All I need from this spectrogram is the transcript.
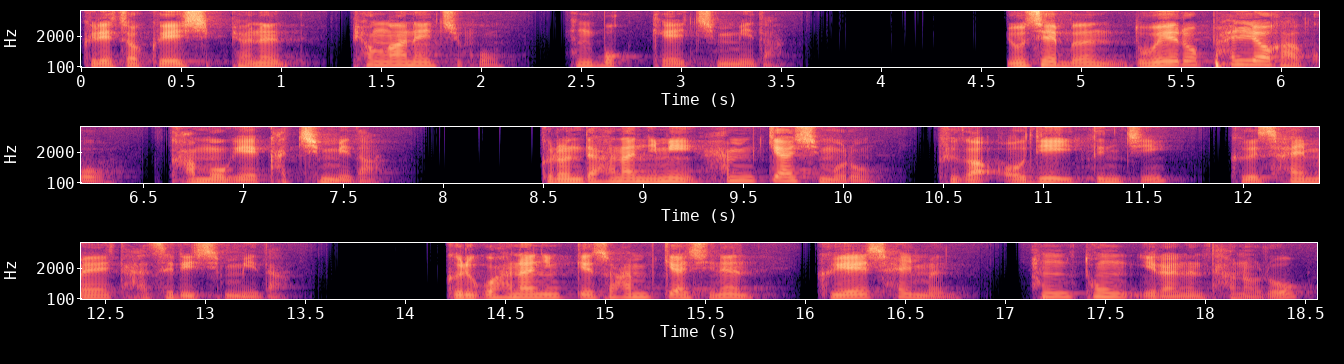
그래서 그의 시편은 평안해지고 행복해집니다. 요셉은 노예로 팔려가고 감옥에 갇힙니다. 그런데 하나님이 함께 하심으로 그가 어디에 있든지 그 삶을 다스리십니다. 그리고 하나님께서 함께 하시는 그의 삶은 형통이라는 단어로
